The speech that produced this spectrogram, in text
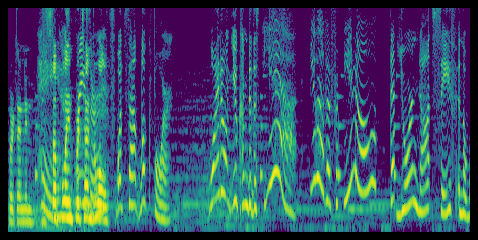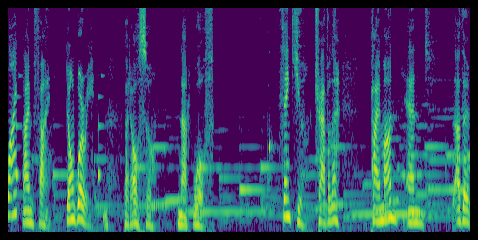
pretending. Hey, stop playing pretend Razor, wolf." What's that look for? Why don't you come to this? Yeah, you have a fr- you know, that You're not safe in the wild. I'm fine. Don't worry. But also, not Wolf. Thank you, Traveler, Paimon, and other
